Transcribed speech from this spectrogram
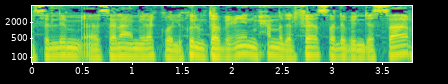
سلم سلامي لك ولكل المتابعين. محمد الفيصل بن جسار.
